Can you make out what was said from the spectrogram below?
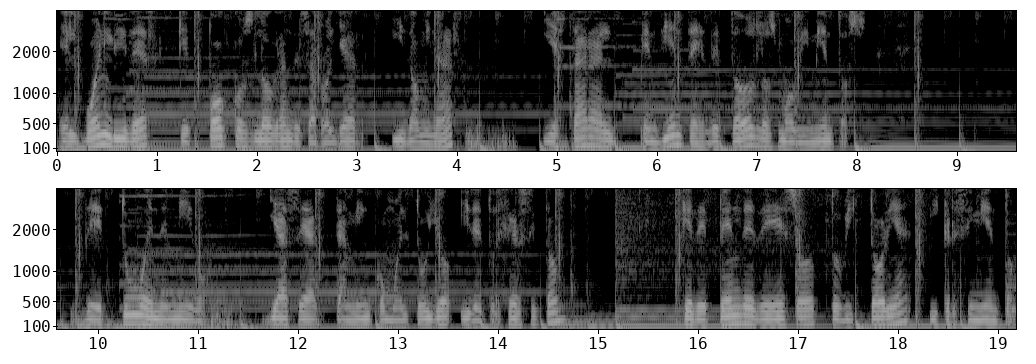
El buen líder que pocos logran desarrollar y dominar y estar al pendiente de todos los movimientos de tu enemigo, ya sea también como el tuyo y de tu ejército, que depende de eso tu victoria y crecimiento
